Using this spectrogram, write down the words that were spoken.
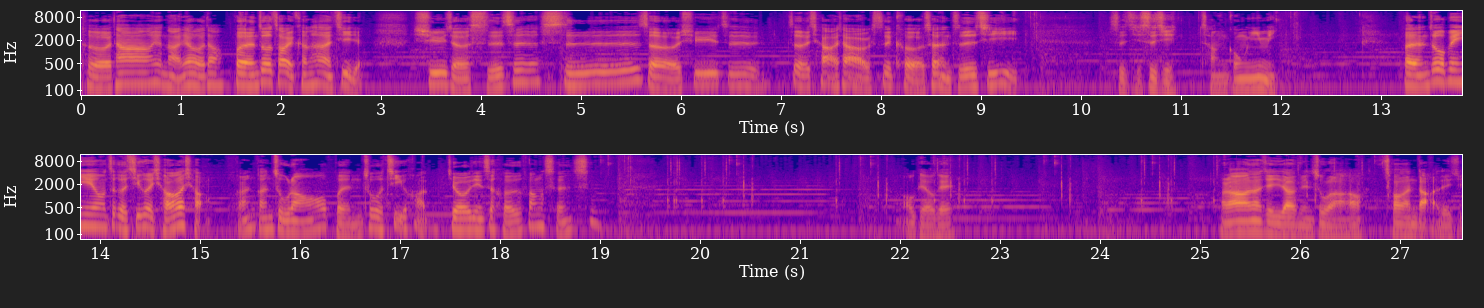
可他又哪料得到，本座早已看他的伎俩，虚者实之，实者虚之，这恰恰是可乘之机。四级四级，长弓一米。本座便利用这个机会瞧瞧，敢敢阻挠本座计划的究竟是何方神圣？OK OK，好啦，那这集到结束了啊，超难打这集。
